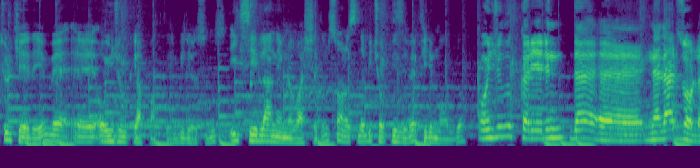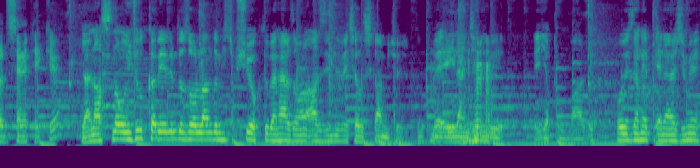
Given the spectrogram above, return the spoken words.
Türkiye'deyim ve e, oyunculuk yapmaktayım biliyorsunuz. İlk Sihirli Annem'le başladım, sonrasında birçok dizi ve film oldu. Oyunculuk kariyerinde e, neler zorladı seni peki? Yani aslında oyunculuk kariyerimde zorlandığım hiçbir şey yoktu. Ben her zaman azimli ve çalışkan bir çocuktum ve eğlenceli bir e, yapım vardı. O yüzden hep enerjimi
